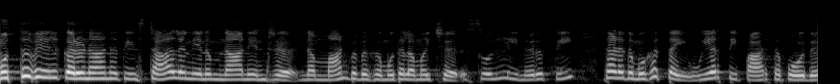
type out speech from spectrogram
முத்துவேல் கருணாநிதி ஸ்டாலின் எனும் நான் என்று நம் மாண்புமிகு முதலமைச்சர் சொல்லி நிறுத்தி தனது முகத்தை உயர்த்தி பார்த்தபோது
